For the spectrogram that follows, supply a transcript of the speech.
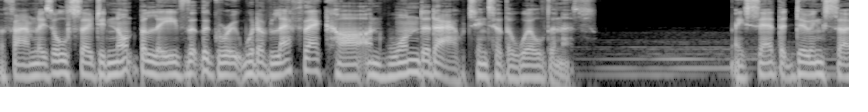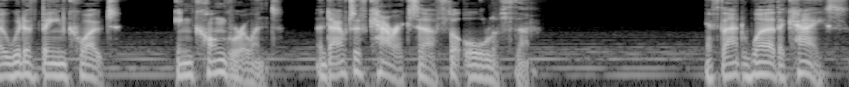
The families also did not believe that the group would have left their car and wandered out into the wilderness. They said that doing so would have been, quote, incongruent and out of character for all of them. If that were the case,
